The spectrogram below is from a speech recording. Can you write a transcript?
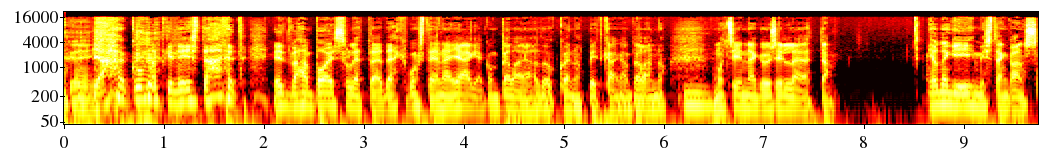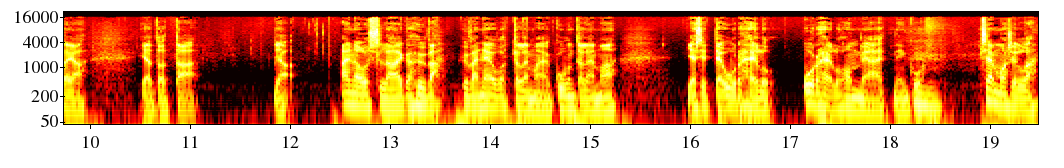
Okay. Ja kummatkin niistä on nyt, nyt vähän poissuljettuja, että ehkä musta ei enää jääkiekon pelaajaa tule, kun en ole pitkäänkään pelannut. Mm. Mutta siinä näkyy silleen, että jotenkin ihmisten kanssa ja, ja, tota, ja aina ollut sillä aika hyvä, hyvä neuvottelemaan ja kuuntelemaan. Ja sitten urheilu, urheiluhommia, että niinku mm. semmosilla,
